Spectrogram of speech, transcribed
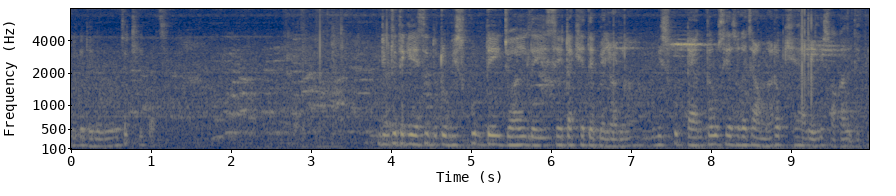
প্যাকেট এনে দেবো। বলছে, ঠিক আছে। ডিউটি থেকে এসে দুটো বিস্কুট দেই, জল দেই, সেটা খেতে পেল না। বিস্কুটটা একদম শেষ হয়ে গেছে, আমারও খেয়াল নেই সকাল থেকে।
